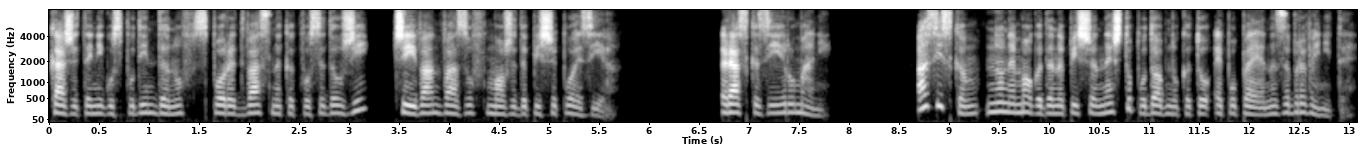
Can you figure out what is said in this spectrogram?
Кажете ни, господин Дънов, според вас на какво се дължи, че Иван Вазов може да пише поезия. Разкази и романи. Аз искам, но не мога да напиша нещо подобно като епопея на забравените.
